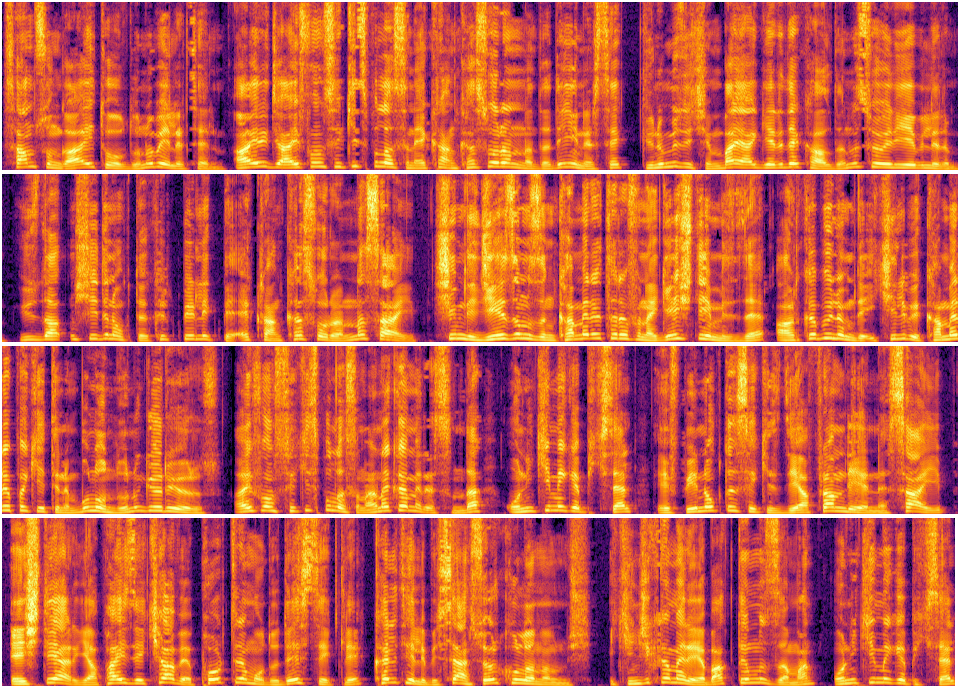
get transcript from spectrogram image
Samsung'a ait olduğunu belirtelim. Ayrıca iPhone 8 Plus'ın ekran kas oranına da değinirsek günümüz için bayağı geride kaldığını söyleyebilirim. %67.41'lik bir ekran kas oranına sahip. Şimdi cihazımızın kamera tarafına geçtiğimizde arka bölümde ikili bir kamera paketinin bulunduğunu görüyoruz. iPhone 8 Plus'ın ana kamerasında 12 megapiksel f1.8 diyafram değerine sahip HDR yapay zeka ve portre modu destekli kaliteli bir sensör kullanılmış. İkinci kameraya baktığımız zaman 12 megapiksel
